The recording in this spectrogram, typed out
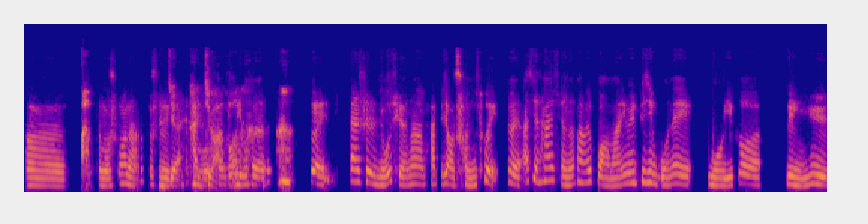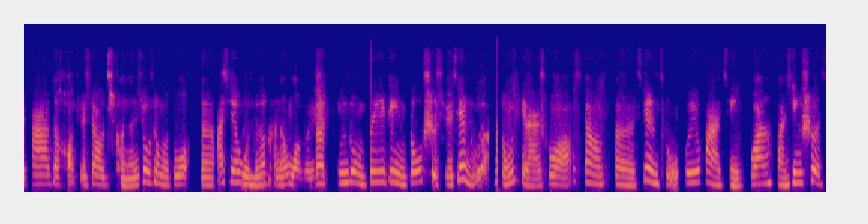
呃，怎么说呢，就是太卷很多一部分。对，但是留学呢，它比较纯粹，对，而且它选择范围广嘛，因为毕竟国内某一个。领域，它的好学校可能就这么多，嗯，而且我觉得可能我们的听众不一定都是学建筑的。总体来说，像呃建筑规划、景观、环境设计，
